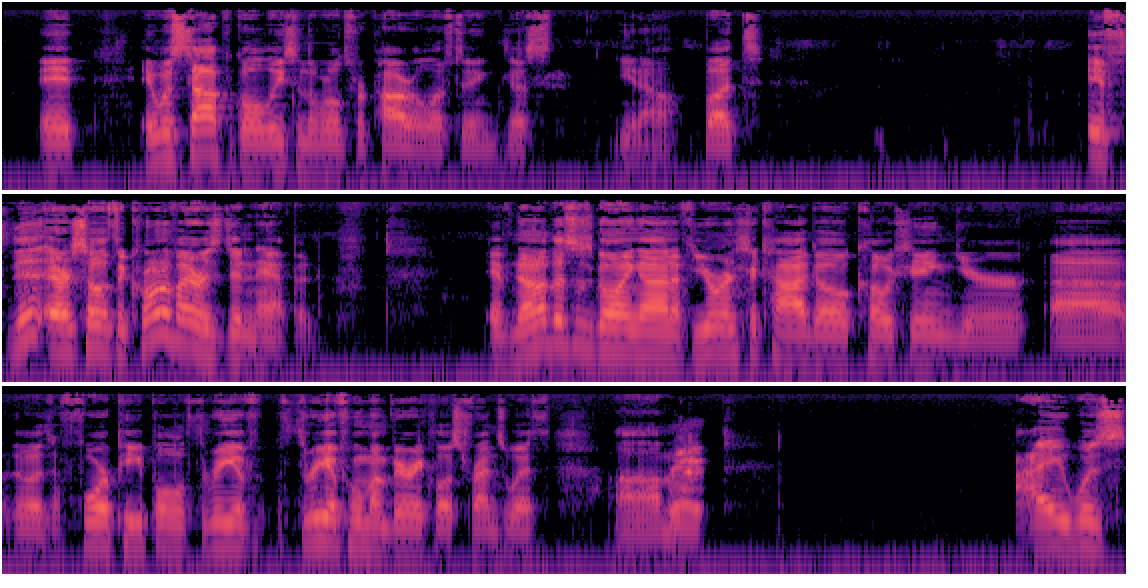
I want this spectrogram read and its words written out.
it it was topical, at least in the world for powerlifting. Just you know, but if this or so if the coronavirus didn't happen, if none of this was going on, if you were in Chicago coaching, you're uh, there was four people, three of three of whom I'm very close friends with. Um, Right. I was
